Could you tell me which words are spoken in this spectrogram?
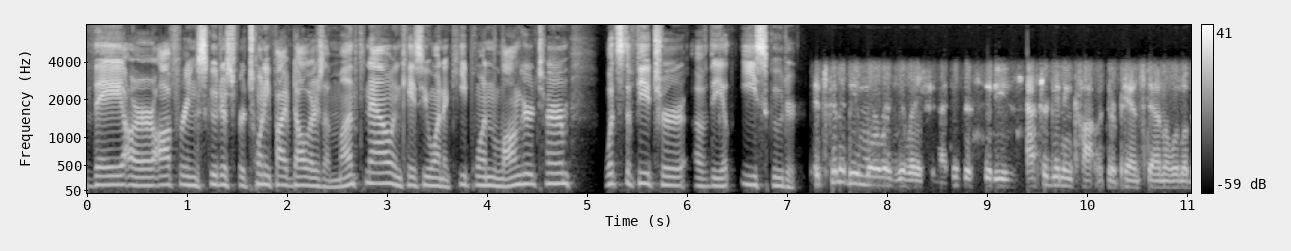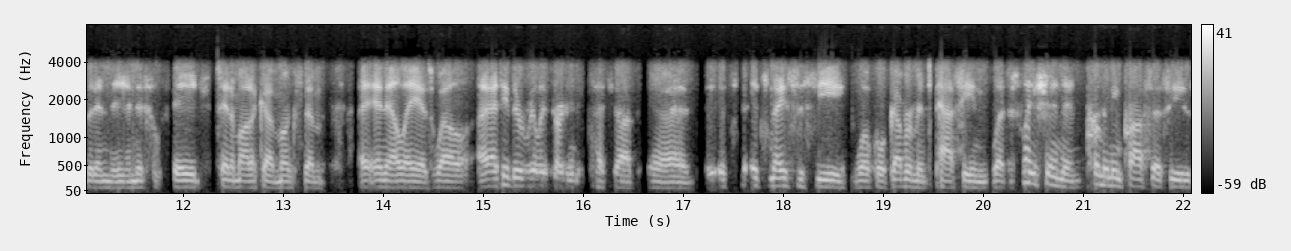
they are offering scooters for $25 a month now in case you want to keep one longer term. What's the future of the e scooter? It's going to be more regulation. I think the cities, after getting caught with their pants down a little bit in the initial stage, Santa Monica amongst them, uh, LA as well, I think they're really starting to catch up. And it's it's nice to see local governments passing legislation and permitting processes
